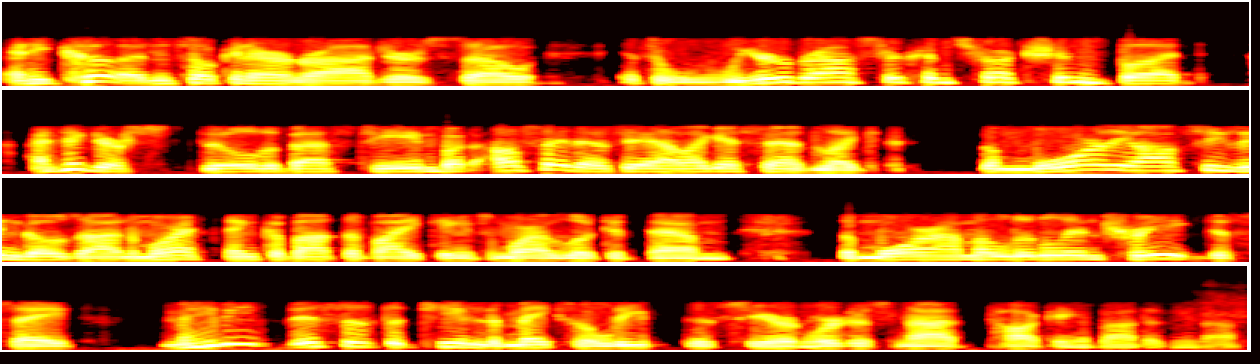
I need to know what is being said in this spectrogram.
and he could, and so can Aaron Rodgers. So it's a weird roster construction, but I think they're still the best team. But I'll say this, yeah, like I said, like the more the off season goes on, the more I think about the Vikings, the more I look at them, the more I'm a little intrigued to say, maybe this is the team that makes a leap this year, and we're just not talking about it enough.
